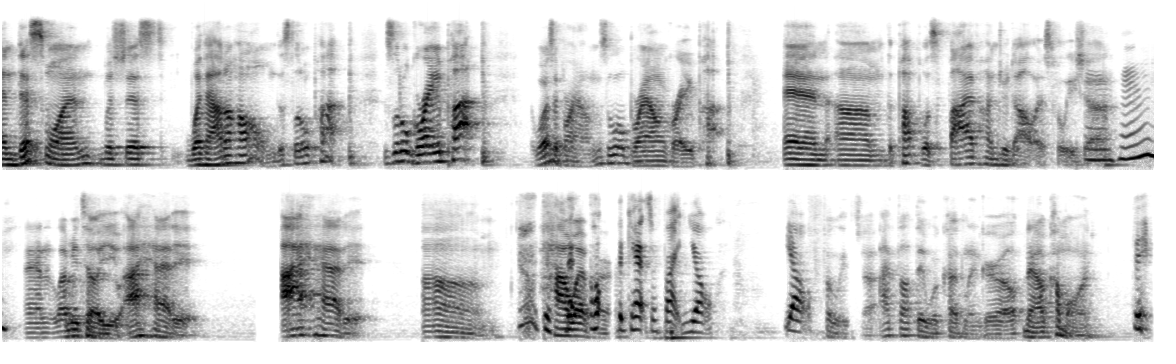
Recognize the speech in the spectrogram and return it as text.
and this one was just without a home. This little pup, this little gray pup. It was a brown. It was a little brown gray pup. And um, the pup was five hundred dollars, Felicia. Mm-hmm. And let me tell you, I had it. I had it. Um, The, However- oh, the cats are fighting, y'all. Y'all. Felicia, I thought they were cuddling, girl. Now, come on. They,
